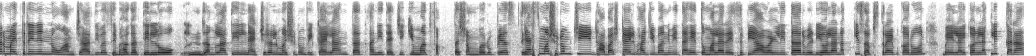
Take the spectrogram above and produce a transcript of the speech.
तर मैत्रिणींनो आमच्या आदिवासी भागातील लोक जंगलातील नॅचरल मशरूम विकायला आणतात आणि त्याची किंमत फक्त शंभर रुपये असते. त्याच मशरूमची ढाबा स्टाईल भाजी बनवित आहे. तुम्हाला रेसिपी आवडली तर व्हिडिओला नक्की सबस्क्राईब करून बेल आयकॉनला क्लिक करा.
